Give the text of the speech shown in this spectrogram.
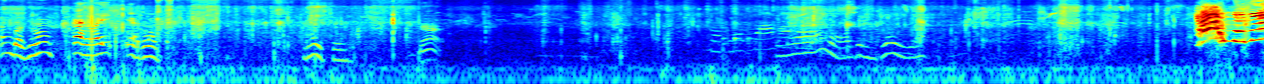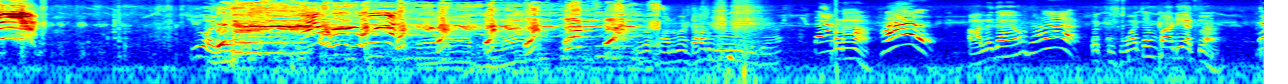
અને બધું કરવાય એવો. નહીં છે ના. ઢાક બોલી દીધા ભોણા હાલ હાલે જ આવ્યો હા તો કુકવા ચમ પાડી આટલા તો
